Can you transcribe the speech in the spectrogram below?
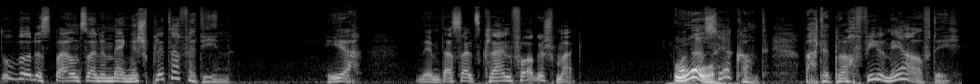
Du würdest bei uns eine Menge Splitter verdienen. Hier, nimm das als kleinen Vorgeschmack. Wo Oh. das herkommt, wartet noch viel mehr auf dich.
